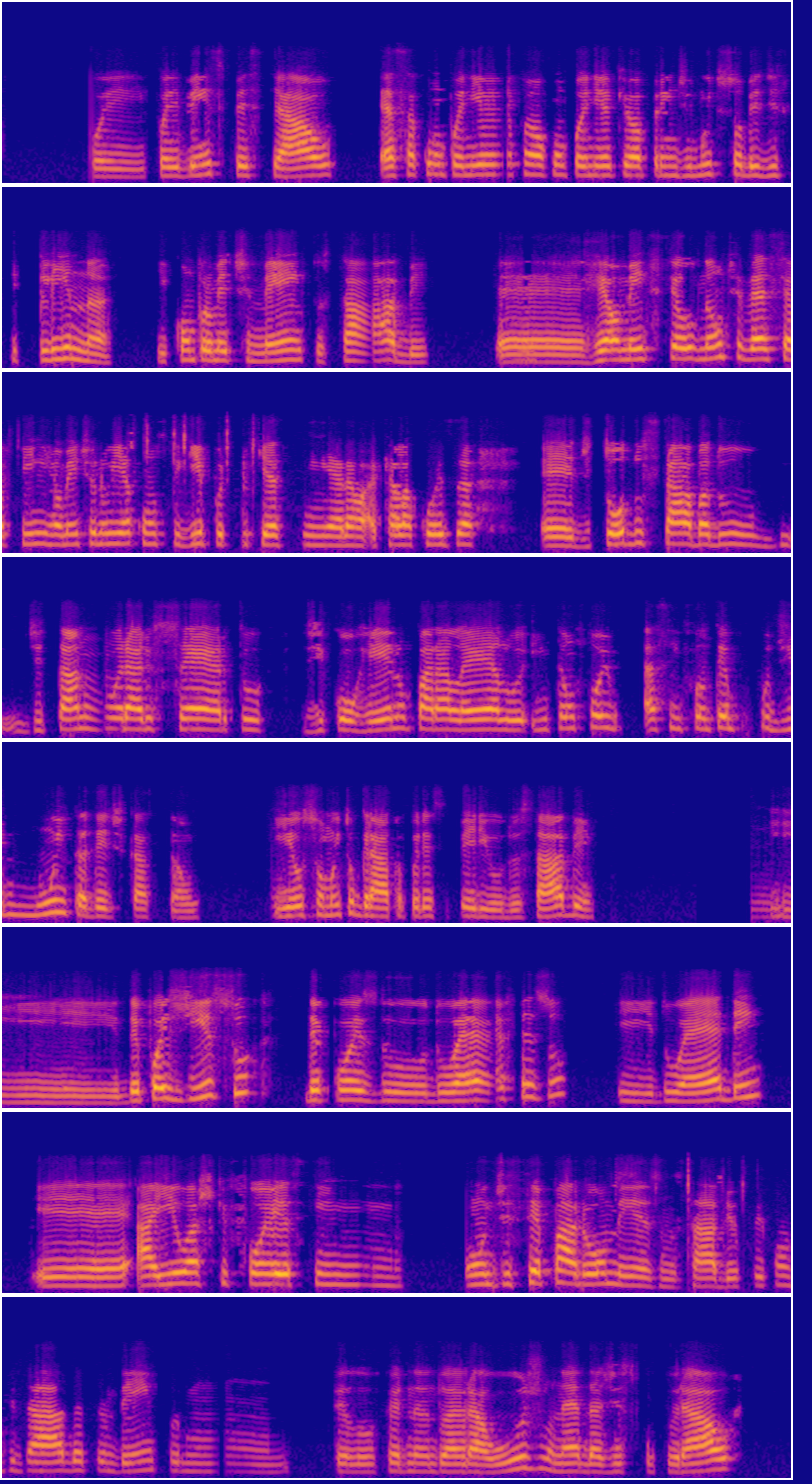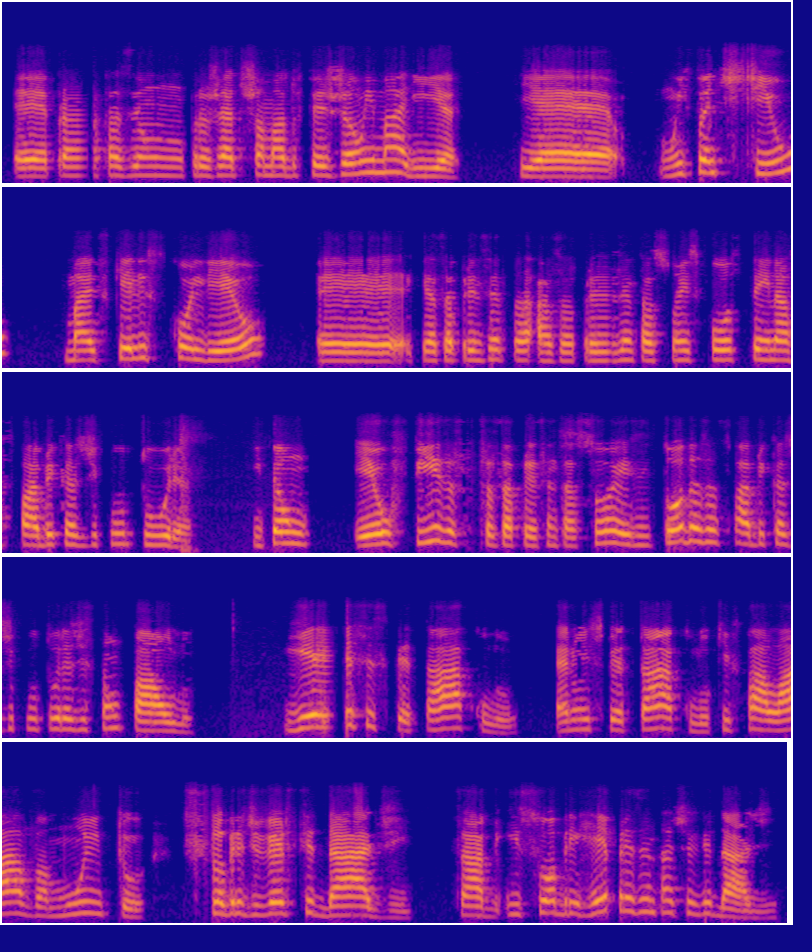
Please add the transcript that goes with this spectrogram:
Foi foi bem especial. Essa companhia foi uma companhia que eu aprendi muito sobre disciplina e comprometimento, sabe? É, realmente, se eu não tivesse afim, realmente eu não ia conseguir, porque assim era aquela coisa é, de todo sábado de estar no horário certo, de correr no paralelo. Então foi assim, foi um tempo de muita dedicação. E eu sou muito grata por esse período, sabe? E depois disso, depois do, do Éfeso e do Éden, é, aí eu acho que foi assim onde separou mesmo, sabe? Eu fui convidada também por um, pelo Fernando Araújo, né, da GIS Cultural, é, para fazer um projeto chamado Feijão e Maria, que é um infantil, mas que ele escolheu é, que as, apresenta as apresentações fossem nas fábricas de cultura. Então, eu fiz essas apresentações em todas as fábricas de cultura de São Paulo. E esse espetáculo era um espetáculo que falava muito sobre diversidade, sabe? E sobre representatividade.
